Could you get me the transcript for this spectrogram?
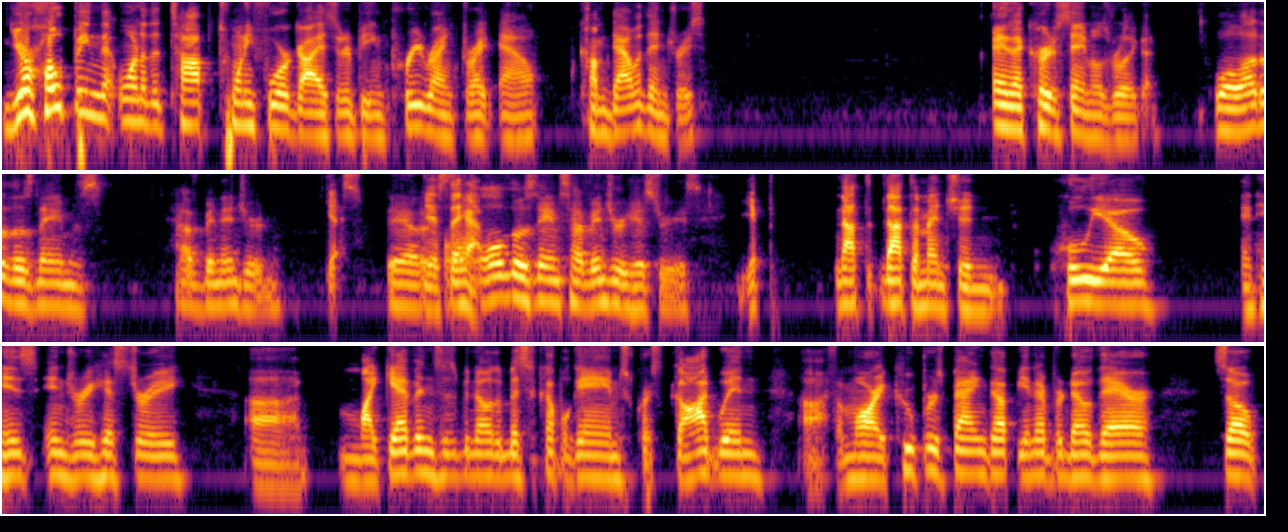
you're hoping that one of the top 24 guys that are being pre-ranked right now come down with injuries, and that Curtis Samuel is really good. Well, a lot of those names have been injured. Yes. They have, Yes, they all, have. All those names have injury histories. Yep. Not to, not to mention Julio and his injury history. Uh, Mike Evans has been known to miss a couple games. Chris Godwin. Uh, if Amari Cooper's banged up, you never know there. So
